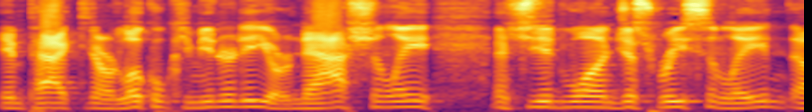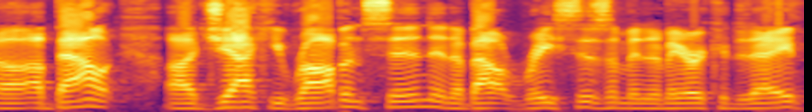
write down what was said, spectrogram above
impacting our local community or nationally. And she did one just recently uh, about uh, Jackie Robinson and about racism in America today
